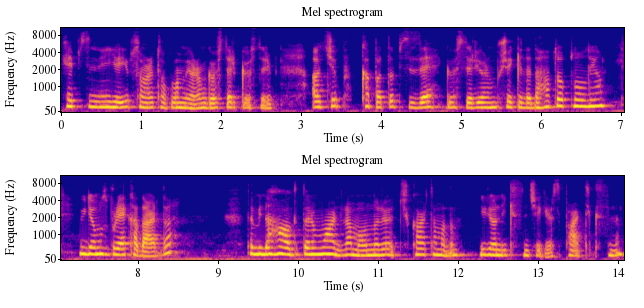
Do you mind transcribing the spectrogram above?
Hepsini yayıp sonra toplamıyorum. Gösterip gösterip açıp kapatıp size gösteriyorum. Bu şekilde daha toplu oluyor. Videomuz buraya kadardı. Tabi daha aldıklarım vardır ama onları çıkartamadım. Videonun ikisini çekeriz. Part ikisini.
